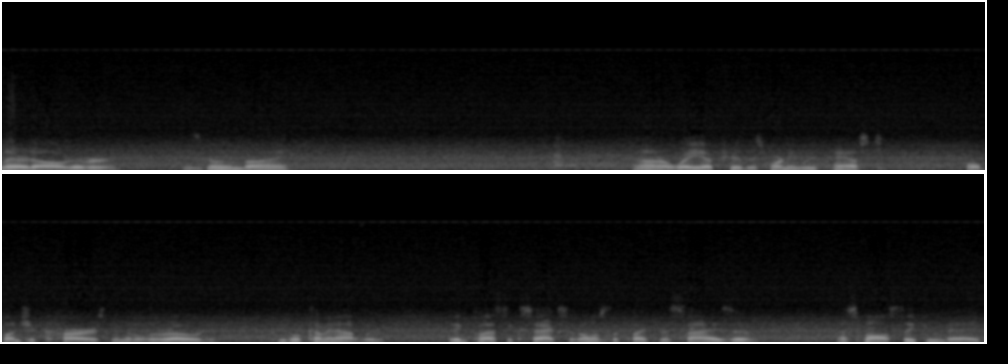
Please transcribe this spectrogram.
Laerdal River is going by. And on our way up here this morning, we passed a whole bunch of cars in the middle of the road. People coming out with big plastic sacks that almost look like the size of a small sleeping bag.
